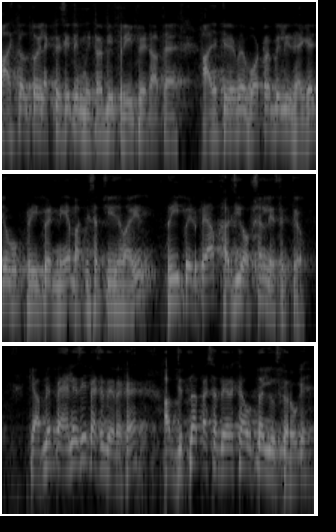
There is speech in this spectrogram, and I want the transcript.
आजकल तो इलेक्ट्रिसिटी मीटर भी प्रीपेड आता है। आज के डेट में वाटर बिल ही रह गया, जो वो प्रीपेड नहीं है, बाकी सब चीज़ हमारी प्रीपेड पे आप हर जी ऑप्शन ले सकते हो। कि आपने पहले से ही पैसे दे रखा है, अब जितना पैसा दे रखा है, उतना यूज़ करोगे।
